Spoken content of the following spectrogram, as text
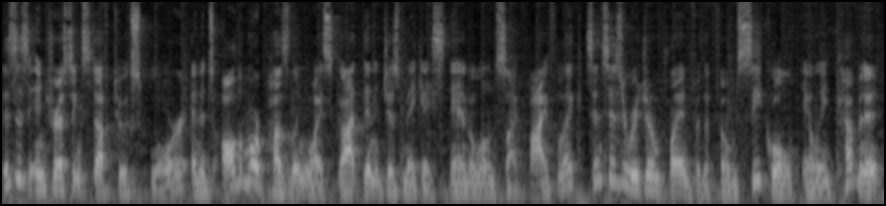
This is interesting stuff to explore, and it's all the more puzzling why Scott didn't just make a standalone sci fi flick, since his original plan for the film's sequel, Alien Covenant,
